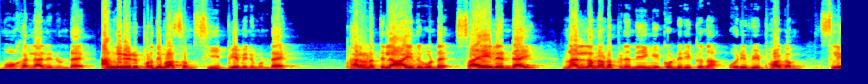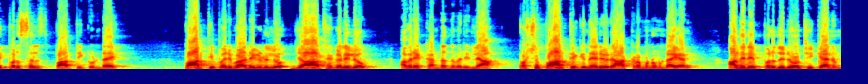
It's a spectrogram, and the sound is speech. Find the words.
മോഹൻലാലിനുണ്ട്. അങ്ങനെ ഒരു പ്രതിഭാസം സി പി എമ്മിനുമുണ്ട്. ഭരണത്തിലായതുകൊണ്ട് സൈലന്റായി നല്ല നടപ്പിന് നീങ്ങിക്കൊണ്ടിരിക്കുന്ന ഒരു വിഭാഗം സ്ലീപ്പർ സെൽസ് പാർട്ടിക്കുണ്ട്. പാർട്ടി പരിപാടികളിലോ ജാഥകളിലോ അവരെ കണ്ടെന്ന് വരില്ല. പക്ഷെ പാർട്ടിക്ക് നേരെ ഒരു ആക്രമണം ഉണ്ടായാൽ അതിനെ പ്രതിരോധിക്കാനും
